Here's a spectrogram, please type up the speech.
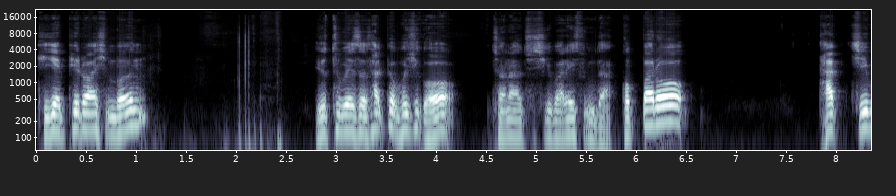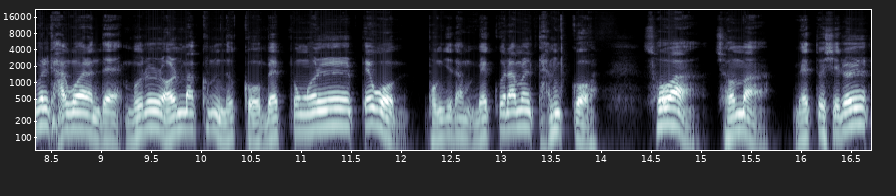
기계 필요하신 분 유튜브에서 살펴보시고 전화 주시기 바라겠습니다. 곧바로 각 집을 가공하는데 물을 얼마큼 넣고 몇 봉을 빼고 몇 그램을 담고 소화, 점화, 맷도시를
